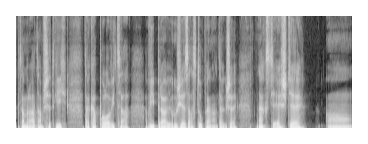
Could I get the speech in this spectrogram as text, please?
ak tam rátam všetkých, taká polovica výpravy už je zastúpená, takže ak ste ešte o,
